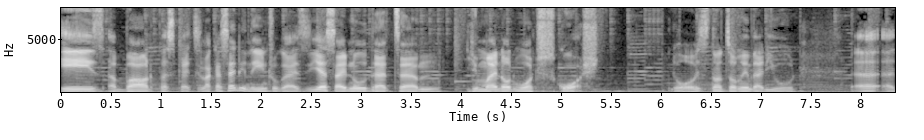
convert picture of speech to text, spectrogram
is about perspective. Like I said in the intro, guys, yes, I know that um, you might not watch squash, or it's not something that you would uh, uh,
